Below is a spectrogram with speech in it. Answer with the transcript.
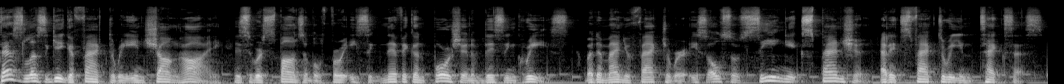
Tesla's Gigafactory in Shanghai is responsible for a significant portion of this increase, but the manufacturer is also seeing expansion at its factory in Texas.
